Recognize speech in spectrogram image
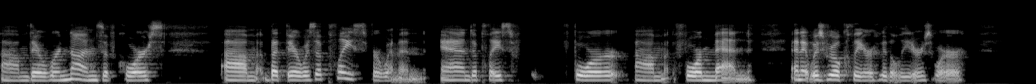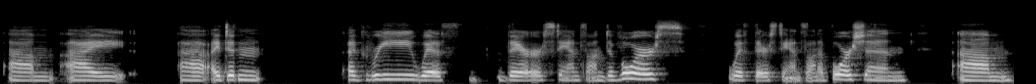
Um, there were nuns, of course, um, but there was a place for women and a place for um, for men, and it was real clear who the leaders were. Um, I uh, I didn't agree with their stance on divorce, with their stance on abortion, um,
